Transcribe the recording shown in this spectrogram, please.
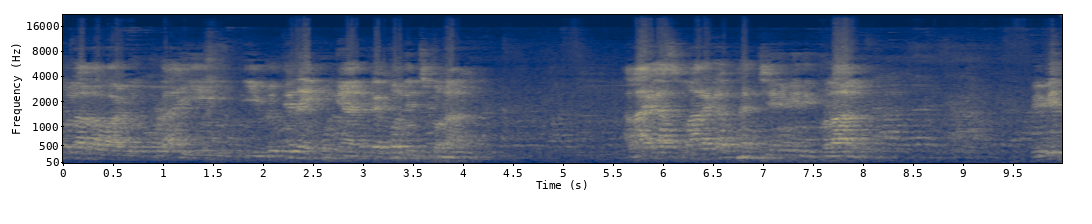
కులాల వాళ్ళు కూడా ఈ ఈ వృత్తి నైపుణ్యాన్ని పెంపొందించుకున్నారు అలాగా సుమారుగా పద్దెనిమిది కులాలు వివిధ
